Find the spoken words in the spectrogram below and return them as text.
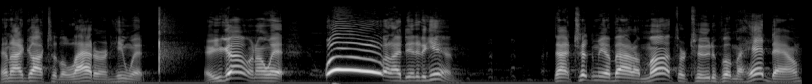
And I got to the ladder and he went, There you go. And I went, Woo! And I did it again. That took me about a month or two to put my head down,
